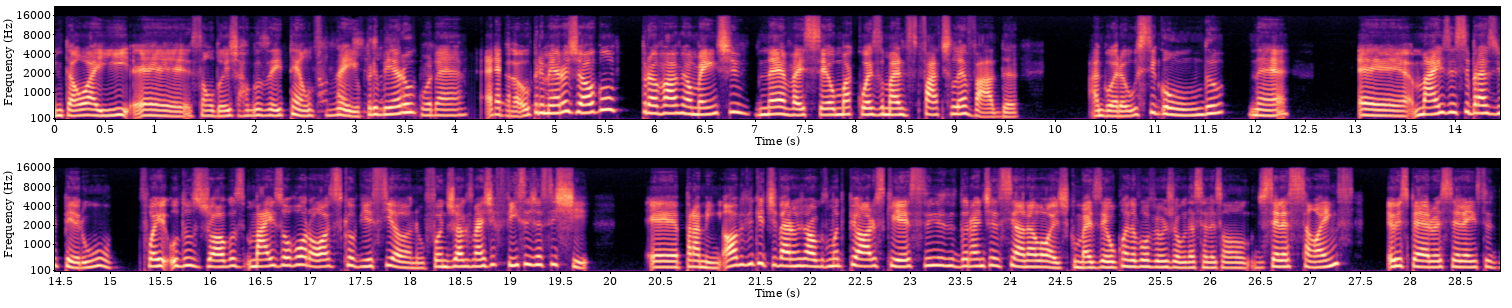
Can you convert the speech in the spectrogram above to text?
Então aí é, são dois jogos aí tensos aí. O primeiro, jogo, né? é, o primeiro jogo provavelmente, né, vai ser uma coisa mais fácil levada. Agora o segundo, né? É, mas esse Brasil e Peru foi um dos jogos mais horrorosos que eu vi esse ano. Foi um dos jogos mais difíceis de assistir é, para mim. Óbvio que tiveram jogos muito piores que esse durante esse ano, é lógico, mas eu, quando eu vou ver um jogo da seleção de seleções, eu espero a excelência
